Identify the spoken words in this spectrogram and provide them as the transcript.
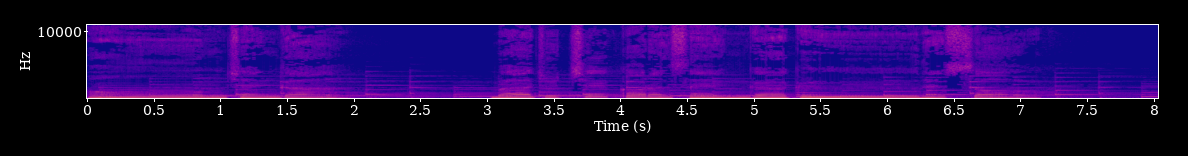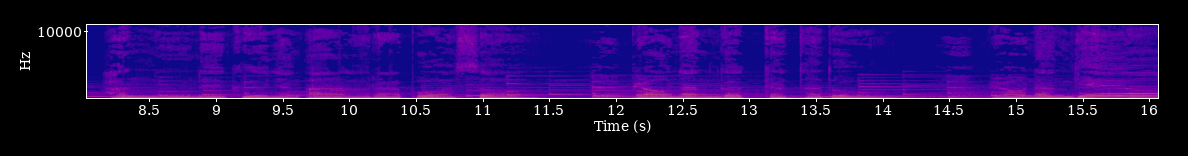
언젠가 마주칠 거란 생각은 했어. 한눈에 그냥 알아보았어. 변한 것 같아도 변한 게없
